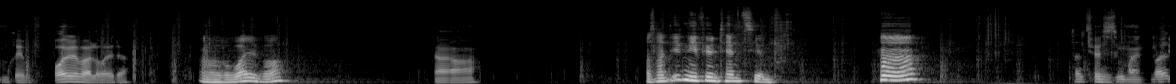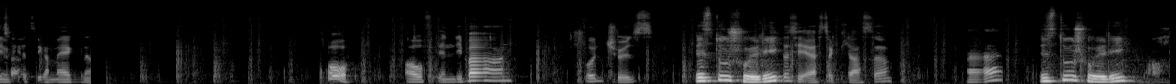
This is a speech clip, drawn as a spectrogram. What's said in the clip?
Am Revolver, Leute. Äh, Revolver. Ja. Was macht ihr denn hier für ein Tänzchen? Ha? Dann Ich teste meinen Walzer. 44er Magnum. Oh, auf in die Bahn. Und tschüss. Bist du schuldig? Das ist die erste Klasse. Ah, Bist du schuldig? Och.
